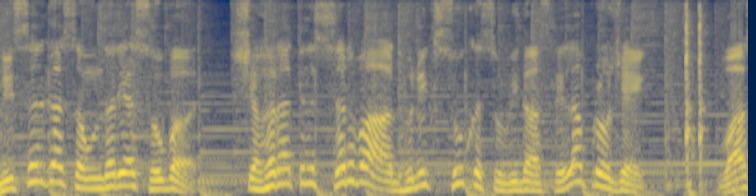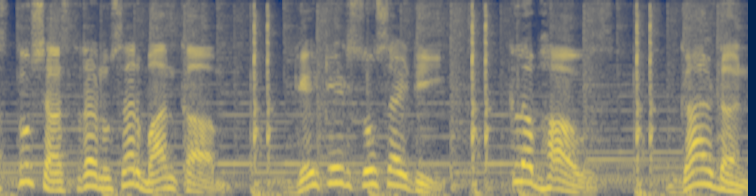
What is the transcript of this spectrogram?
निसर्ग सौंदर्यासोबत शहरातील सर्व आधुनिक सुख सुविधा असलेला प्रोजेक्ट वास्तुशास्त्रानुसार बांधकाम gated society club house garden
